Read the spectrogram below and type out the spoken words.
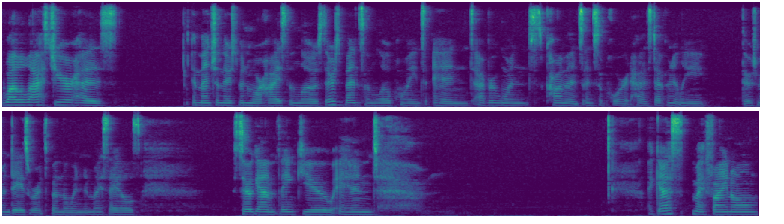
while the last year has I mentioned there's been more highs than lows. There's been some low points, and everyone's comments and support has definitely. There's been days where it's been the wind in my sails. So, again, thank you. And I guess my final.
